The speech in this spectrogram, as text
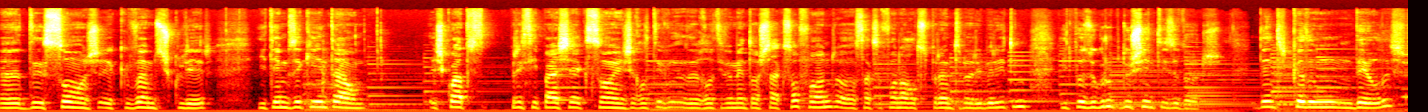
uh, de sons é que vamos escolher e temos aqui então as quatro principais secções relativ relativamente aos saxofones, ao saxofone alto, soprano, tenor e barítono e depois o grupo dos sintetizadores. Dentro de cada um deles,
